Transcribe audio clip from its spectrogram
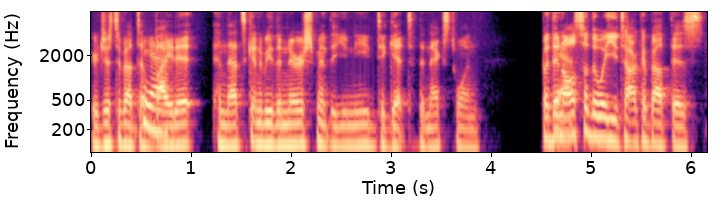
you're just about to yeah. bite it, and that's going to be the nourishment that you need to get to the next one. But then yeah. also the way you talk about this,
